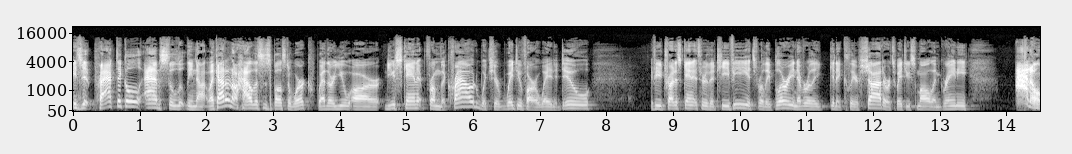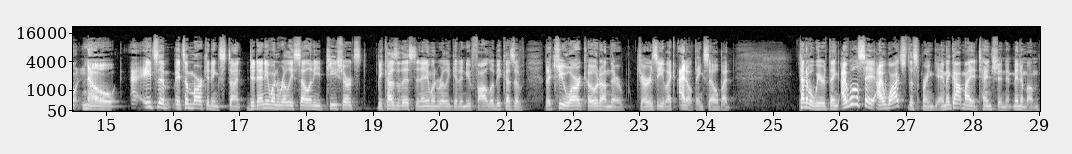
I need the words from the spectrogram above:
Is it practical? Absolutely not. Like I don't know how this is supposed to work. Whether you are you scan it from the crowd, which you're way too far away to do. If you try to scan it through the TV, it's really blurry. You never really get a clear shot, or it's way too small and grainy. I don't know. It's a it's a marketing stunt. Did anyone really sell any T-shirts because of this? Did anyone really get a new follow because of the QR code on their jersey? Like, I don't think so, but kind of a weird thing. I will say, I watched the spring game. It got my attention at minimum,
